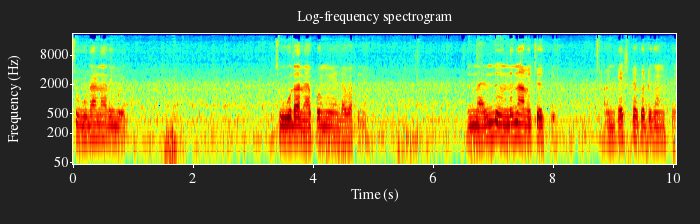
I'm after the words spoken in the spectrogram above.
ചൂടാണ് അറിയുമ്പോൾ ചൂടാണ് അപ്പോൾ ഇനി വേണ്ട പറഞ്ഞു. എന്നാലും ഉണ്ട് നാമിച്ച് നോക്കി അവനക്ക് ഇഷ്ടപ്പെട്ടു എനിക്ക്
